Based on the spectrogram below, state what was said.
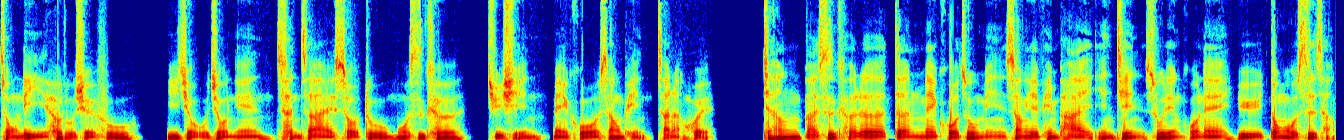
总理赫鲁雪夫一九五九年曾在首都莫斯科举行美国商品展览会。将百事可乐等美国著名商业品牌引进苏联国内与东欧市场，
